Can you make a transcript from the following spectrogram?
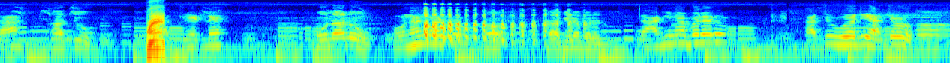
હા? સાચું. સાચું એટલે? હોનાનું હોનાનું હા દાગીના ભરેલું. દાગીના ભરેલું? સાચું બુવાજી સાચું હા હા.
